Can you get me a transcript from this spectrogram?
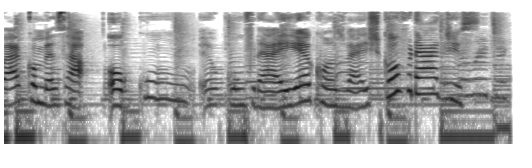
Vai começar o com eu confraria com os velhos confrades.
